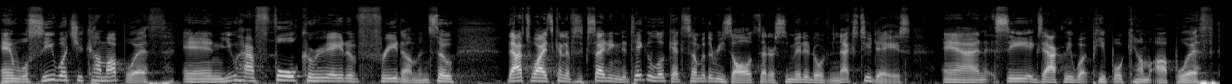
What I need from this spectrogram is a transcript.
and we'll see what you come up with and you have full creative freedom and so that's why it's kind of exciting to take a look at some of the results that are submitted over the next two days and see exactly what people come up with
